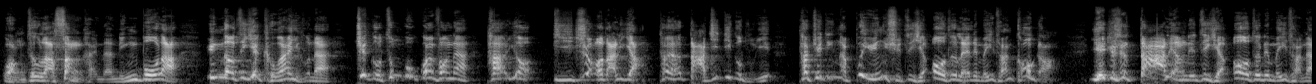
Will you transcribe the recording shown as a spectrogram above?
广州啦、上海呢、宁波啦，运到这些口岸以后呢，结果中国官方呢，他要抵制澳大利亚，他要打击帝国主义，他决定呢不允许这些澳洲来的煤船靠港，也就是大量的这些澳洲的煤船呢，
